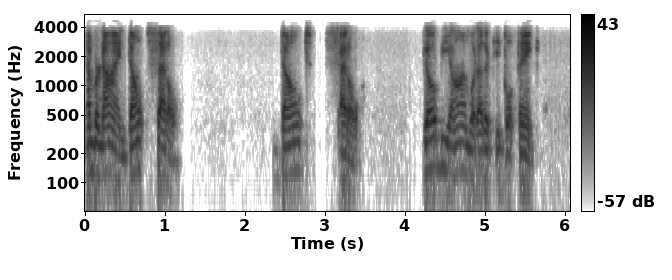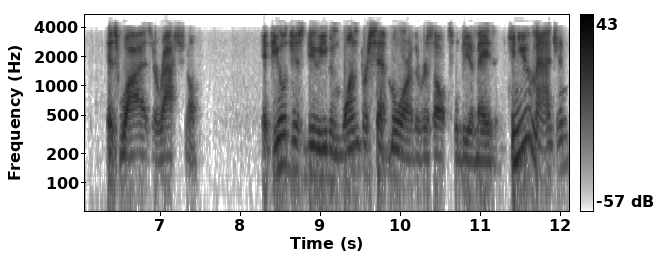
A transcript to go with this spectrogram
Number nine, don't settle. Don't settle. Go beyond what other people think is wise or rational. If you'll just do even 1% more, the results will be amazing. Can you imagine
